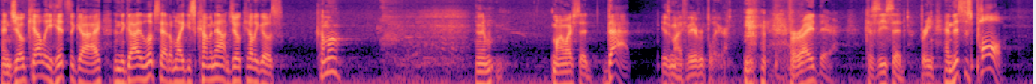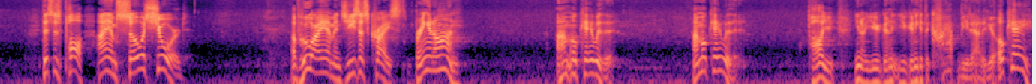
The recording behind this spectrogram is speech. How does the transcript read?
And Joe Kelly hits a guy, and the guy looks at him like he's coming out, and Joe Kelly goes, Come on. And my wife said, That is my favorite player. right there. Because he said, Bring. And this is Paul. This is Paul. I am so assured of who I am in Jesus Christ. Bring it on. I'm okay with it. I'm okay with it. Paul, you, you know, you're going you're going to get the crap beat out of you. Okay.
